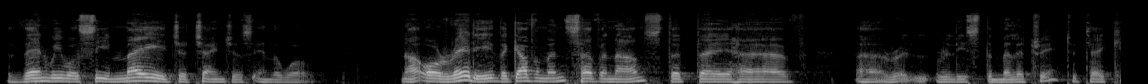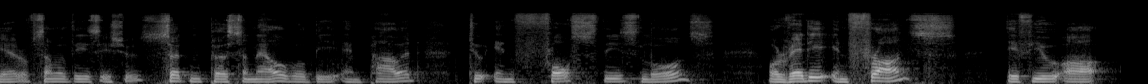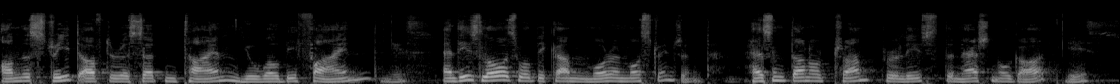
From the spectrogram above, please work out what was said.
then we will see major changes in the world. Now, already the governments have announced that they have uh, re released the military to take care of some of these issues. Certain personnel will be empowered to enforce these laws. Already in France, if you are on the street after a certain time, you will be fined. Yes. And these laws will become more and more stringent. Hasn't Donald Trump released the National Guard? Yes.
